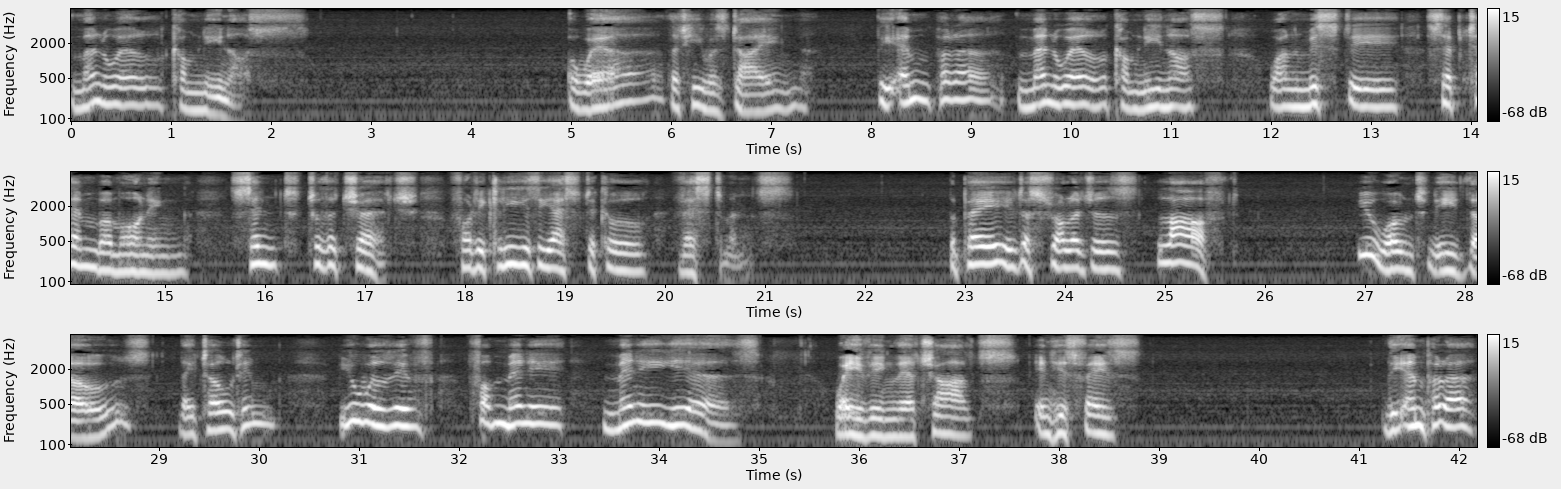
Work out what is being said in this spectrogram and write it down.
Manuel Komninos Aware that he was dying, the Emperor Manuel Komninos one misty September morning sent to the church for ecclesiastical vestments. The paid astrologers laughed. "You won't need those," they told him. "You will live for many, many years," waving their charts in his face. The Emperor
